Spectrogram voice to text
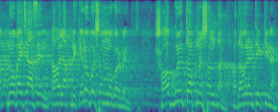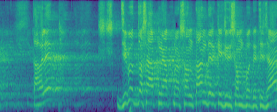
আপনিও বাইচা আছেন, তাহলে আপনি কেন বৈষম্য করবেন? সবগুলোই তো আপনার সন্তান, কথা বলেন ঠিক কিনা? তাহলে জীবদ্দশা আপনি আপনার সন্তানদেরকে যদি সম্পদ দিতে চান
